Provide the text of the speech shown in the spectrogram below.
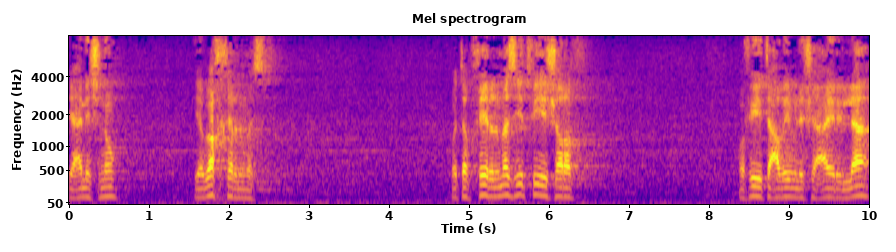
يعني شنو؟ يبخر المسجد. وتبخير المسجد فيه شرف. وفيه تعظيم لشعائر الله.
